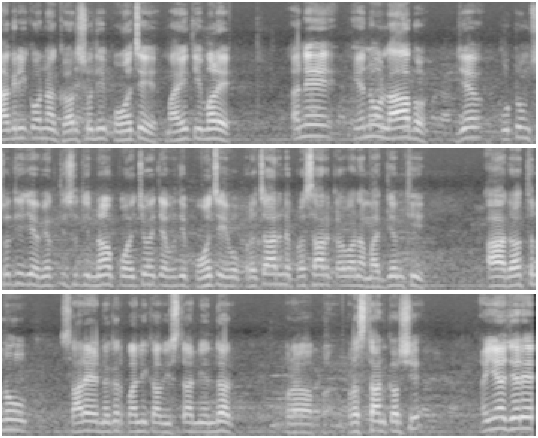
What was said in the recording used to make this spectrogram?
નાગરિકોના ઘર સુધી પહોંચે, માહિતી મળે અને એનો લાભ જે કુટુંબ સુધી, જે વ્યક્તિ સુધી ન પહોંચ્યો હોય ત્યાં સુધી પહોંચે એવો પ્રચાર અને પ્રસાર કરવાના માધ્યમથી આ રથનું સારે નગરપાલિકા વિસ્તારની અંદર પ્રસ્થાન કરશે. અહીંયા જ્યારે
